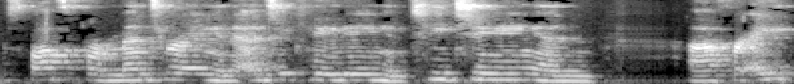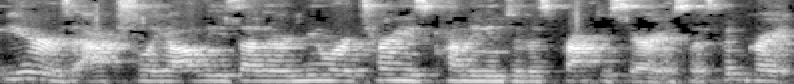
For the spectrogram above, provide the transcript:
responsible for mentoring and educating and teaching, and uh, for eight years, actually, all these other newer attorneys coming into this practice area. So it's been great.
